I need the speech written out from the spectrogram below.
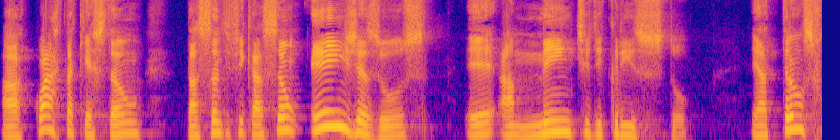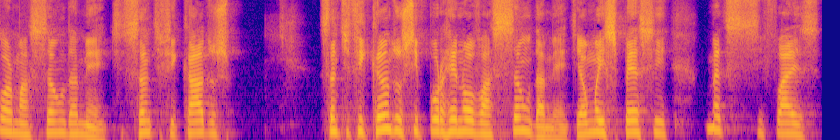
a quarta questão da santificação em Jesus é a mente de Cristo. É a transformação da mente, santificados santificando-se por renovação da mente. É uma espécie, como é que se faz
